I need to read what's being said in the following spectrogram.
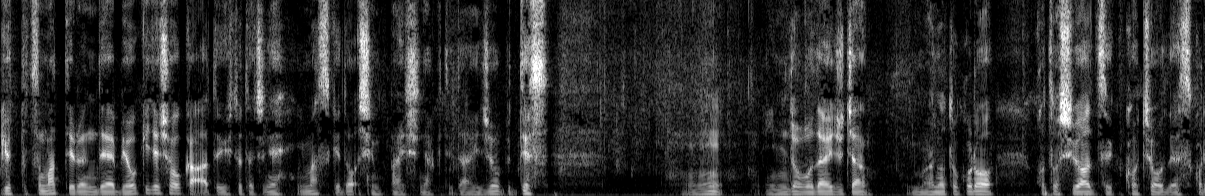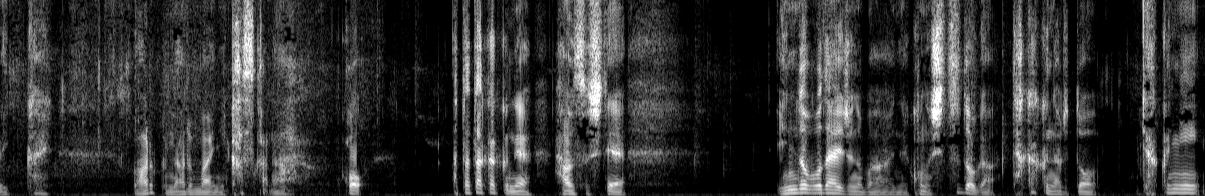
ギュッと詰まってるんで病気でしょうかという人たちね、いますけど心配しなくて大丈夫です。うん。インドボダイジュちゃん。今のところ今年は絶好調です。これ一回悪くなる前に貸すかな。こう、暖かくね、ハウスして、インドボダイジュの場合ね、この湿度が高くなると、逆に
